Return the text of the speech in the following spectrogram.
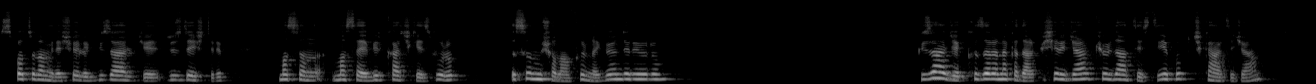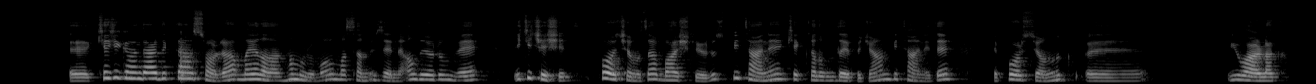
Spatulam ile şöyle güzelce düzleştirip masanın, masaya birkaç kez vurup ısınmış olan fırına gönderiyorum. Güzelce kızarana kadar pişireceğim. Kürdan testi yapıp çıkartacağım. Ee, keki gönderdikten sonra mayalanan hamurumu masanın üzerine alıyorum ve iki çeşit poğaçamıza başlıyoruz. Bir tane kek kalıbında yapacağım. Bir tane de e, porsiyonluk e, yuvarlak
